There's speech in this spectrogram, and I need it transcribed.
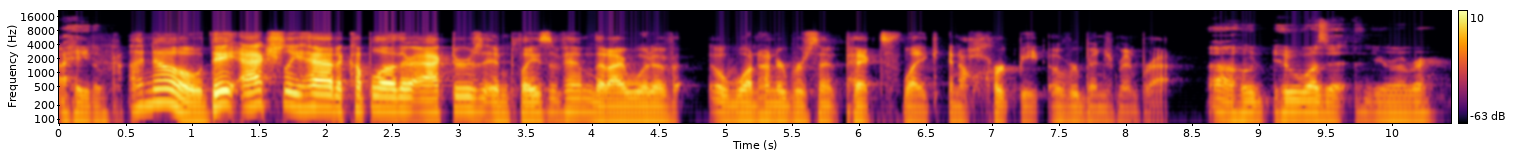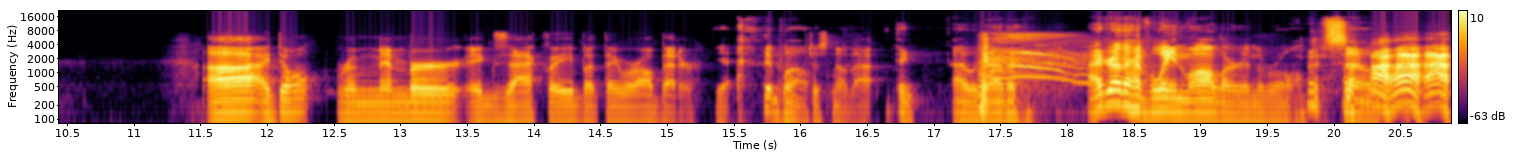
i hate him I know they actually had a couple other actors in place of him that I would have 100% picked like in a heartbeat over Benjamin Bratt. oh who who was it do you remember Uh, I don't remember exactly, but they were all better. yeah well Just know that. i think i would rather i'd rather have wayne lawler in the role so yeah,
